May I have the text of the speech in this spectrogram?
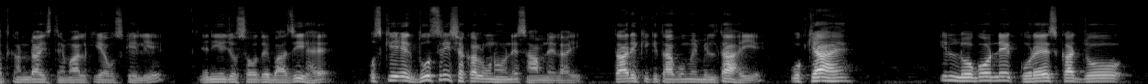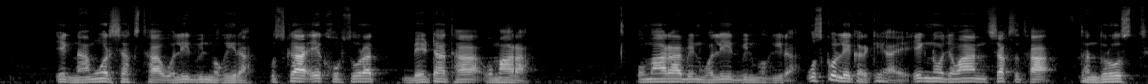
ہتھ کنڈا استعمال کیا اس کے لیے یعنی یہ جو سودے بازی ہے، اس کی ایک دوسری شکل انہوں نے سامنے لائی۔ تاریخ کی کتابوں میں ملتا ہے یہ۔ وہ کیا ہے؟ ان لوگوں نے قریش کا جو ایک نامور شخص تھا، ولید بن مغیرہ، اس کا ایک خوبصورت بیٹا تھا، عمارہ۔ عمارہ بن ولید بن مغیرہ۔ اس کو لے کر کے آئے۔ ایک نوجوان شخص تھا، تندرست،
